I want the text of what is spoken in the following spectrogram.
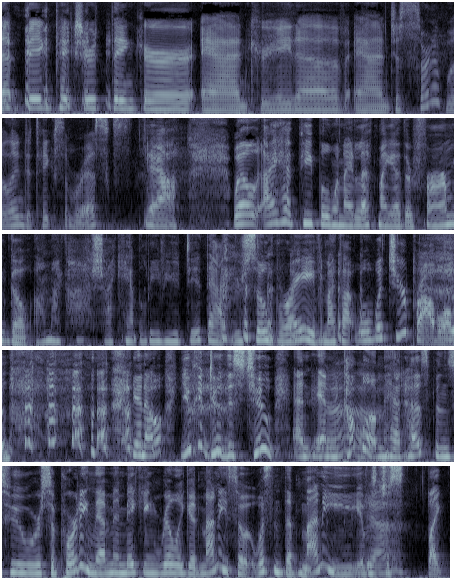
That big picture thinker and creative and just sort of willing to take some risks. yeah. Well, I had people when I left my other firm go, "Oh my gosh, I can't believe you did that. You're so brave." and I thought, "Well, what's your problem?" you know, you could do this too. And and a couple of them had husbands who were supporting them and making really good money. So it wasn't the money; it was Yeah. just like,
